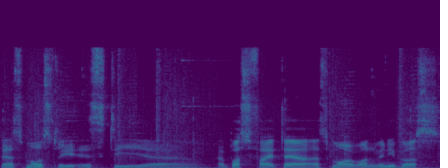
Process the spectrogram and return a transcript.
there's mostly is the uh, a boss fight there, a small one, mini boss,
